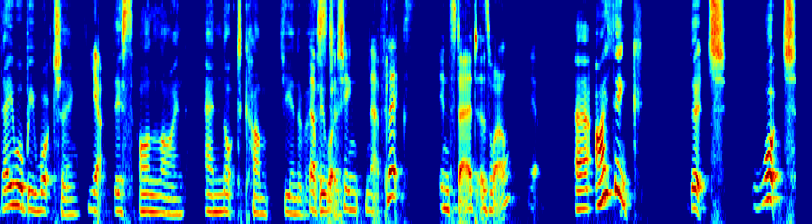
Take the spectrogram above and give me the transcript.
They will be watching Yeah. this online and not come to university. They'll be watching Netflix instead as well. Yeah. Uh, I think that what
